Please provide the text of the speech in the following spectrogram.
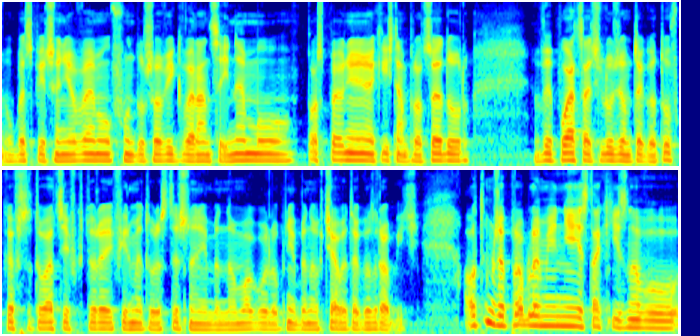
ubezpieczeniowemu funduszowi gwarancyjnemu po spełnieniu jakichś tam procedur wypłacać ludziom tę gotówkę w sytuacji, w której firmy turystyczne nie będą mogły lub nie będą chciały tego zrobić. O tym, że problem nie jest taki znowu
